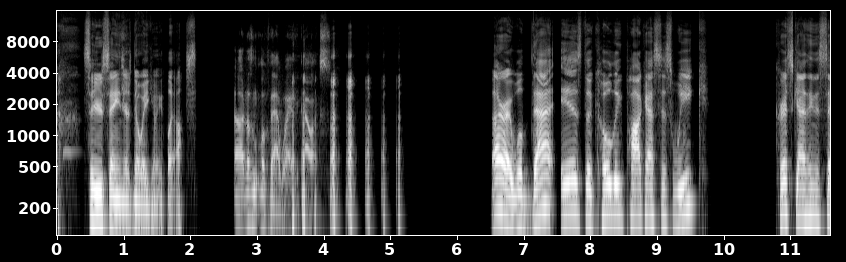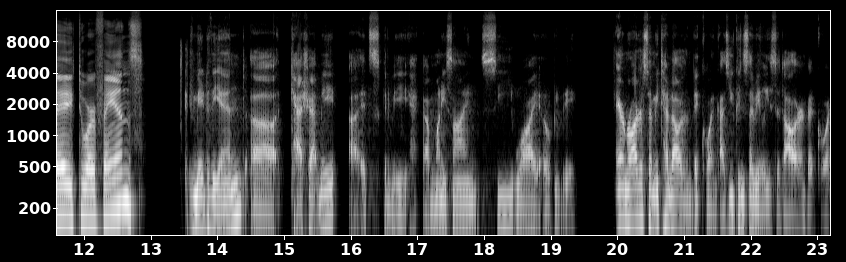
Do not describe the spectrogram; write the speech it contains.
So you're saying there's no way you can make playoffs. Uh, it doesn't look that way, Alex. All right. Well, that is the Co League podcast this week. Chris, got anything to say to our fans? if you made it to the end, uh, cash at me. Uh, it's going to be uh, money sign C Y O B B. Aaron Rodgers sent me ten dollars in Bitcoin, guys. You can send me at least a dollar in Bitcoin.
